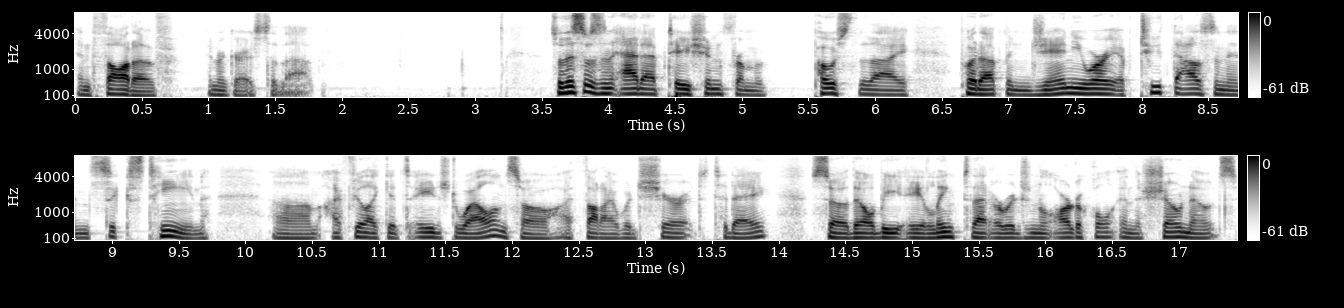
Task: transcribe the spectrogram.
and thought of in regards to that. So this was an adaptation from a post that I put up in January of 2016 um, I feel like it's aged well, and so I thought I would share it today. So there'll be a link to that original article in the show notes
